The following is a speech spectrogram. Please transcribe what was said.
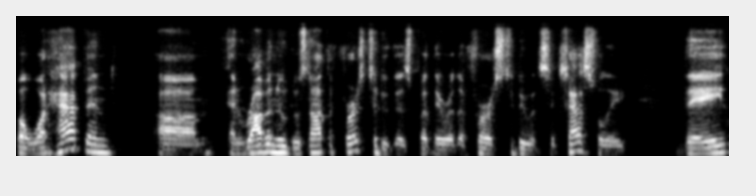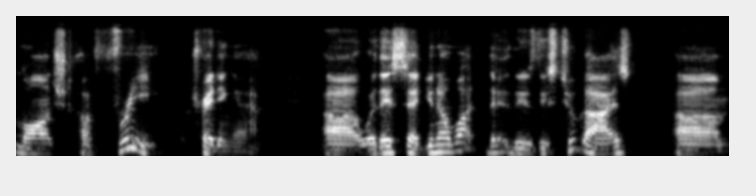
But what happened, um, and Robinhood was not the first to do this, but they were the first to do it successfully. They launched a free trading app uh, where they said, you know what, there's these two guys, um,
